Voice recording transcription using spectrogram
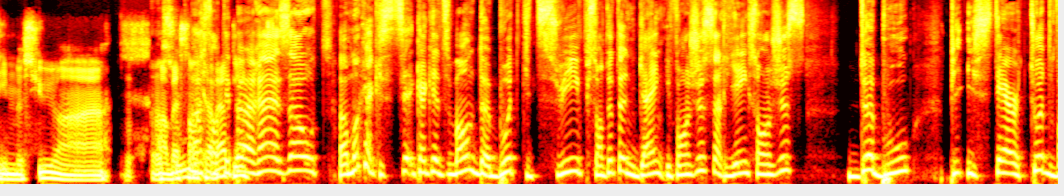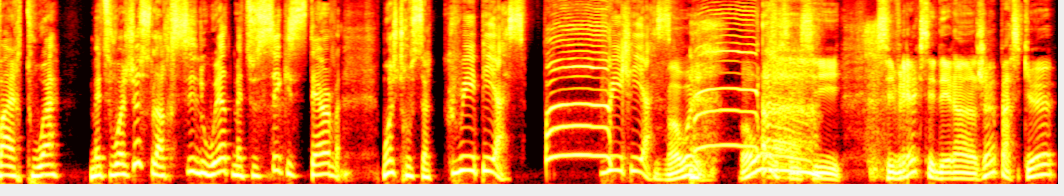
des messieurs en, en Ah, ils sont cravate. là. épeurants, eux autres? Ah, moi, quand il y a du monde debout qui te suivent, ils sont toute une gang, ils font juste rien, ils sont juste debout, puis ils starent tous vers toi. Mais tu vois juste leur silhouette, mais tu sais qu'ils starent. vers- Moi, je trouve ça creepy as fuck. Creepy as Ah oui. Ah ouais, c'est- c'est- c'est vrai que c'est dérangeant parce que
